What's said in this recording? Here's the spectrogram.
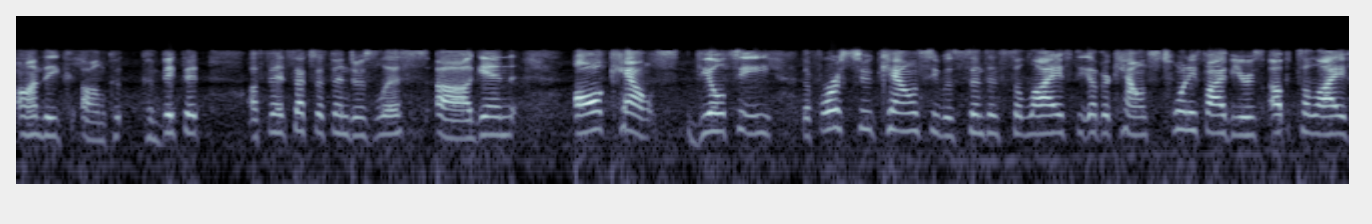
on the um, convicted offense sex offenders list. Uh, again, all counts guilty. The first two counts he was sentenced to life. The other counts 25 years up to life.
